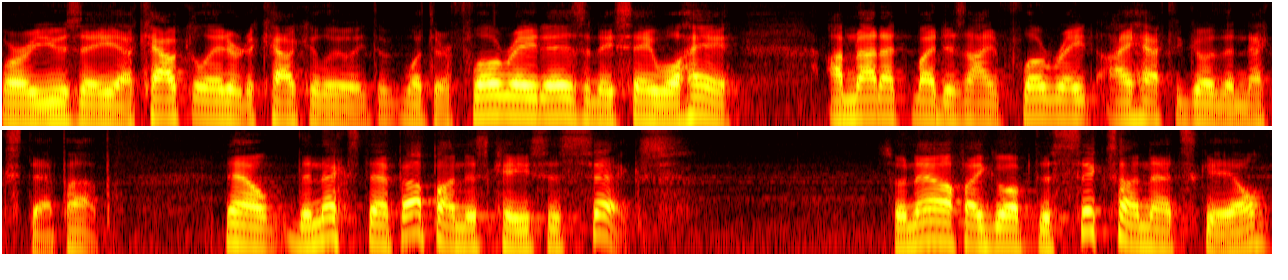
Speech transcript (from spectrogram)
or use a, a calculator to calculate what their flow rate is, and they say, well, hey, I'm not at my design flow rate, I have to go the next step up. Now, the next step up on this case is six. So now if I go up to six on that scale,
